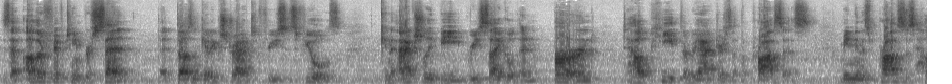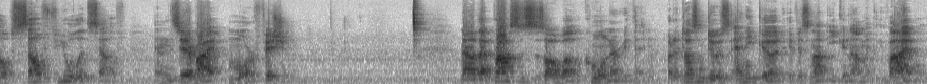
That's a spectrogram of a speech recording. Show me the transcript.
is that other 15% that doesn't get extracted for use as fuels can actually be recycled and burned to help heat the reactors of the process, meaning this process helps self-fuel itself and is thereby more efficient. Now that process is all well and cool and everything, but it doesn't do us any good if it's not economically viable.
